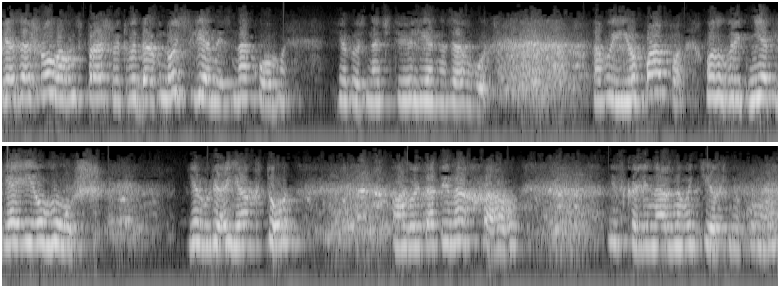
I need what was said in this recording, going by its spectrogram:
Я зашел, а он спрашивает, вы давно с Леной знакомы? Я говорю, значит, ее Лена зовут. А вы ее папа? Он говорит, нет, я ее муж. Я говорю, а я кто? Он говорит, а ты нахал из кулинарного техникума.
